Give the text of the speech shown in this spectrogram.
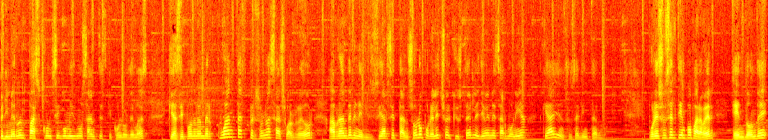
primero en paz consigo mismos antes que con los demás, que así podrán ver cuántas personas a su alrededor habrán de beneficiarse tan solo por el hecho de que ustedes le lleven esa armonía hay en su ser interno. Por eso es el tiempo para ver en dónde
